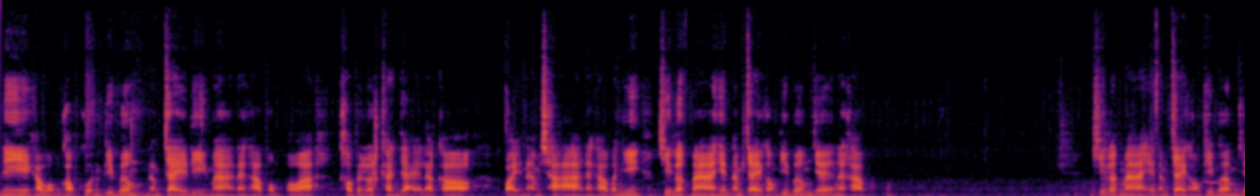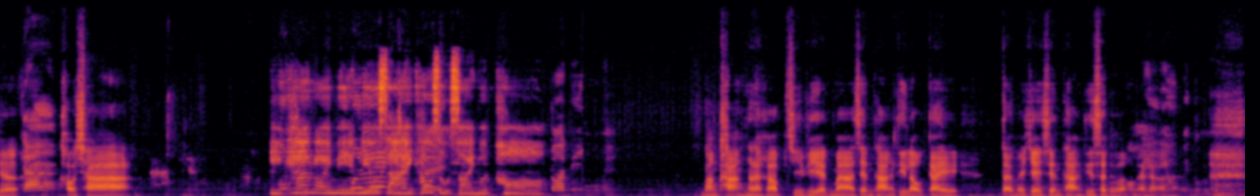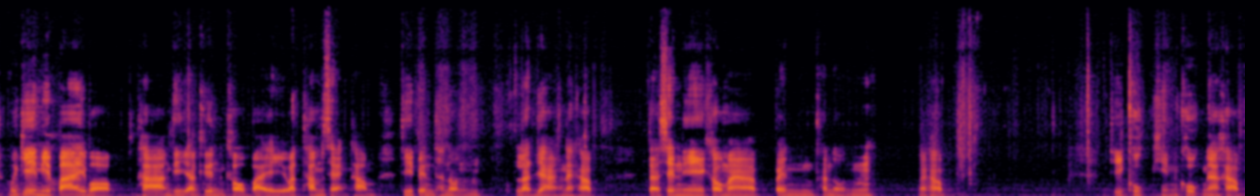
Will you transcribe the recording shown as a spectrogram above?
นี่ครับผมขอบคุณพี่เบิ้มน้ำใจดีมากนะครับ ผมเพราะว่าเขาเป็นรถคันใหญ่แล้วก็ปล่อยน้ำช้านะครับ วันนี้ขี่รถมาเห็นน้ำใจของพี่เบิ้มเยอะนะครับ ขี่รถมาเห็นน้ำใจของพี่เบิ้มเยอะ จ้าเขาช้า อีก 500 เมตรเลี้ยวซ้ายเข้าสู่ซอยนุชพอ ตอนนี้รู้ไหมบางครั้งนะครับ GPS มาเส้นทางที่เราใกล้ แต่ไม่ใช่เส้นทางที่สะดวกนะครับอกให้เลี้ยวไปตรงนี้เมื่อกี้มีป้ายบอก ทางที่จะขึ้นเข้าไปวัดถ้ำแสงธรรมที่เป็นถนนลาดยางนะครับ แต่เส้นนี้เข้ามาเป็นถนนนะครับ ที่คุกหินคุกนะครับ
